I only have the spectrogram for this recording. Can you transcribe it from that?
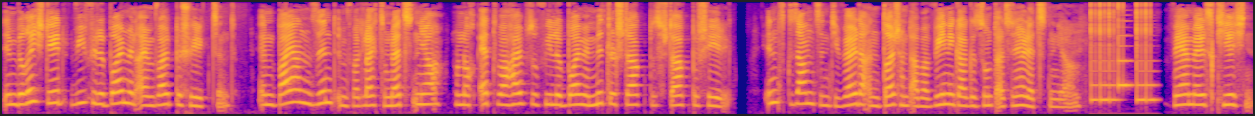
Im Bericht steht, wie viele Bäume in einem Wald beschädigt sind. In Bayern sind im Vergleich zum letzten Jahr nur noch etwa halb so viele Bäume mittelstark bis stark beschädigt. Insgesamt sind die Wälder in Deutschland aber weniger gesund als in den letzten Jahren. Wermelskirchen.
